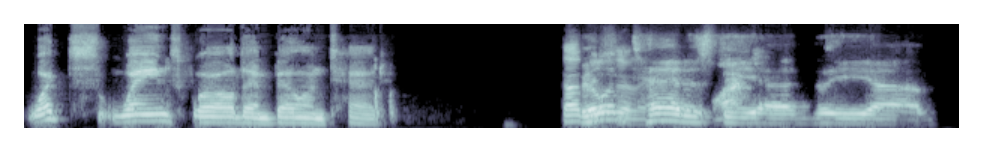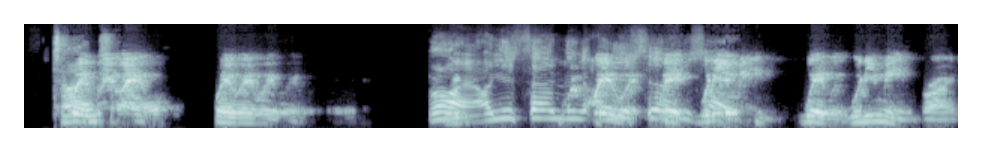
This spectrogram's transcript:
what's Wayne's World and Bill and Ted? Don't be Bill and. Ted is What? the uh, the uh, time wait, wait, wait, wait, wait, wait, wait. Brian, are you saying? are Wait, you wait, seriously wait, what do you saying- mean? Wait, wait, what do you mean, Brian?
